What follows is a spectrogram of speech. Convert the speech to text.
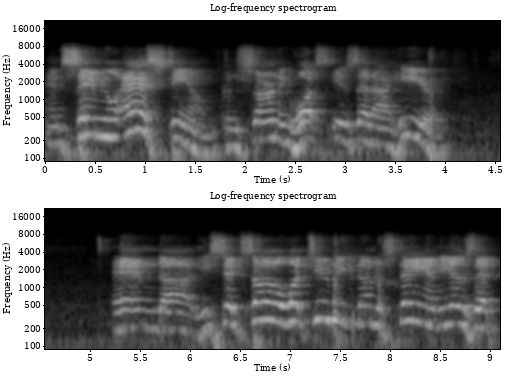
and Samuel asked him concerning what is that I hear. And uh, he said, Saul, what you need to understand is that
